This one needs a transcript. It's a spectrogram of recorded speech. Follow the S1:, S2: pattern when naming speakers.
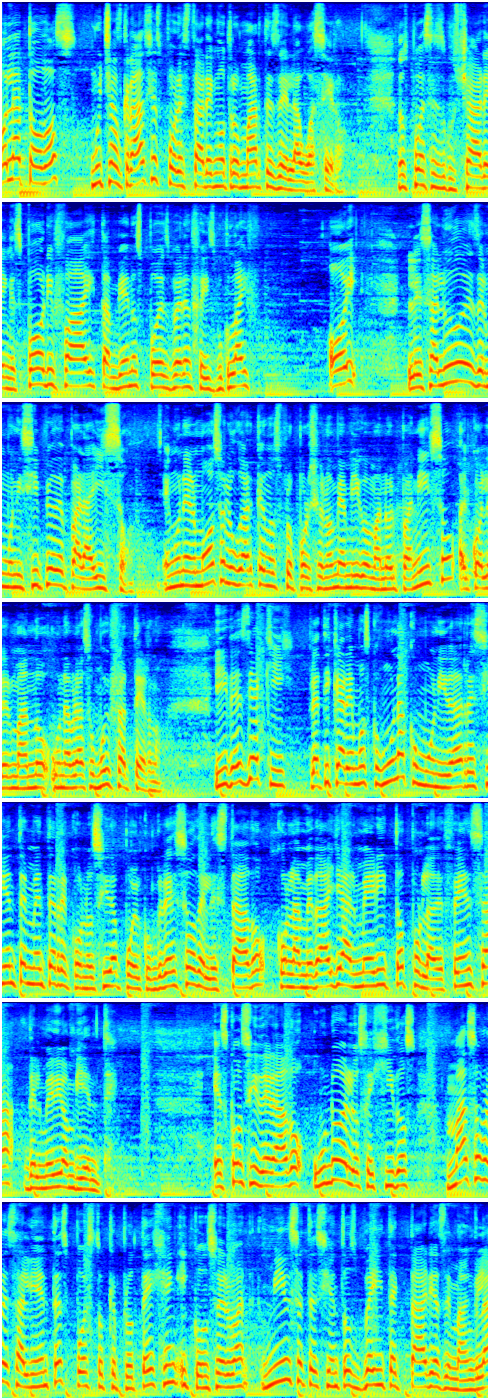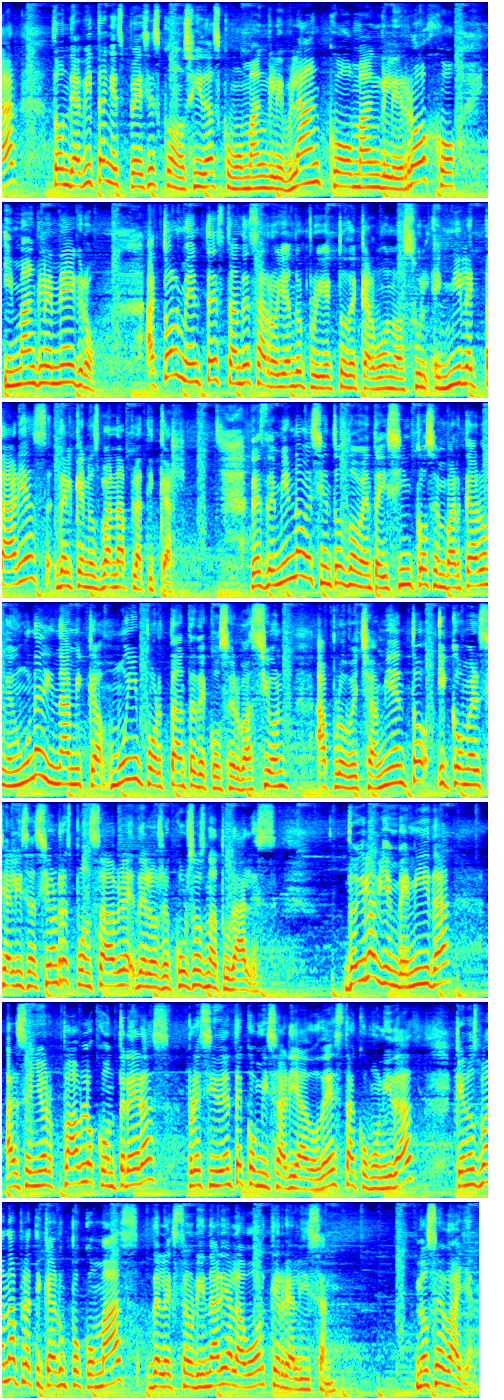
S1: Hola a todos, muchas gracias por estar en otro martes del aguacero. Nos puedes escuchar en Spotify, también nos puedes ver en Facebook Live. Hoy les saludo desde el municipio de Paraíso, en un hermoso lugar que nos proporcionó mi amigo Manuel Panizo, al cual le mando un abrazo muy fraterno. Y desde aquí platicaremos con una comunidad recientemente reconocida por el Congreso del Estado con la medalla al mérito por la defensa del medio ambiente. Es considerado uno de los ejidos más sobresalientes puesto que protegen y conservan 1.720 hectáreas de manglar donde habitan especies conocidas como mangle blanco, mangle rojo y mangle negro. Actualmente están desarrollando el proyecto de carbono azul en mil hectáreas del que nos van a platicar. Desde 1995 se embarcaron en una dinámica muy importante de conservación, aprovechamiento y comercialización responsable de los recursos naturales. Doy la bienvenida al señor Pablo Contreras, presidente comisariado de esta comunidad, que nos van a platicar un poco más de la extraordinaria labor que realizan. No se vayan.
